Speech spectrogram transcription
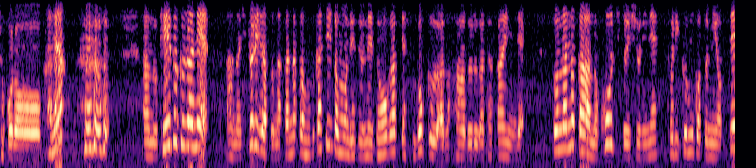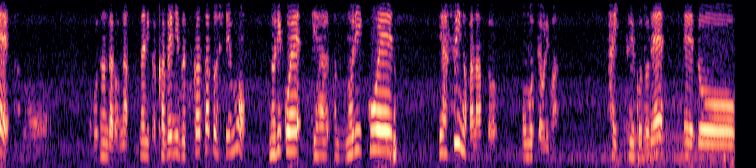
ところかな あの、継続がね、あの、一人だとなかなか難しいと思うんですよね。動画ってすごくあのハードルが高いんで。そんな中、あの、コーチと一緒にね、取り組むことによって、あの、こうなんだろうな、何か壁にぶつかったとしても、乗り越え、や、乗り越えやすいのかなと思っております。はい、ということで、えっ、ー、と、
